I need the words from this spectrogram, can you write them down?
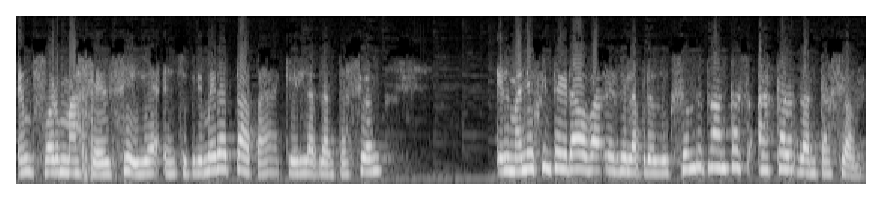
en forma sencilla, en su primera etapa, que es la plantación, el manejo integrado va desde la producción de plantas hasta la plantación,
